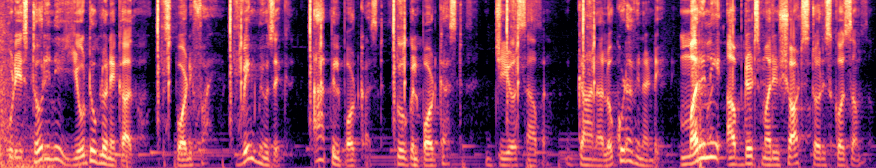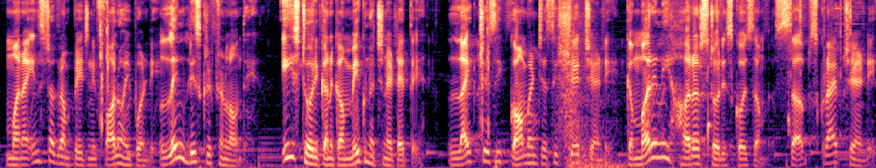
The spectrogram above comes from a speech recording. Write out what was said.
ఇప్పుడు ఈ స్టోరీని యూట్యూబ్లోనే కాదు Spotify. Wynk music Apple podcast Google podcast Jio Saavn గానాలో కూడా వినండి. మరిన్ని అప్డేట్స్ మరియు షార్ట్ స్టోరీస్ కోసం మన ఇన్స్టాగ్రామ్ పేజ్ని ఫాలో అయిపోండి. లింక్ డిస్క్రిప్షన్లో ఉంది. ఈ స్టోరీ కనుక మీకు నచ్చినట్టయితే లైక్ చేసి కామెంట్ చేసి షేర్ చేయండి. ఇక మరిన్ని హర్రర్ స్టోరీస్ కోసం సబ్స్క్రైబ్ చేయండి.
